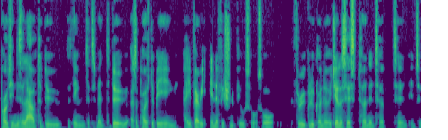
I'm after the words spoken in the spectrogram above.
protein is allowed to do the things that it's meant to do, as opposed to being a very inefficient fuel source or through gluconeogenesis turned into to, into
